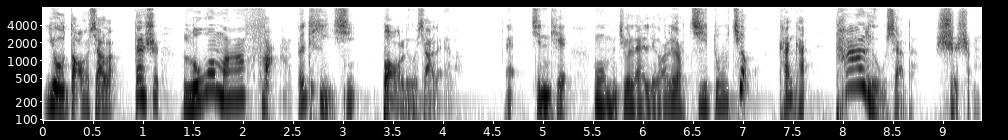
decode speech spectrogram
又倒下了，但是罗马法的体系保留下来了。哎，今天我们就来聊聊基督教，看看他留下的是什么。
